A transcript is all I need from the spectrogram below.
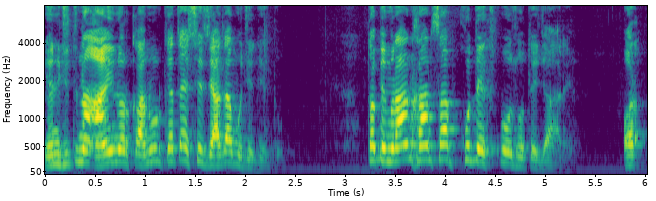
यानी जितना आइन और कानून कहता है, इससे ज़्यादा मुझे दे दो। तो अब इमरान खान साहब खुद एक्सपोज होते जा रहे हैं। और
